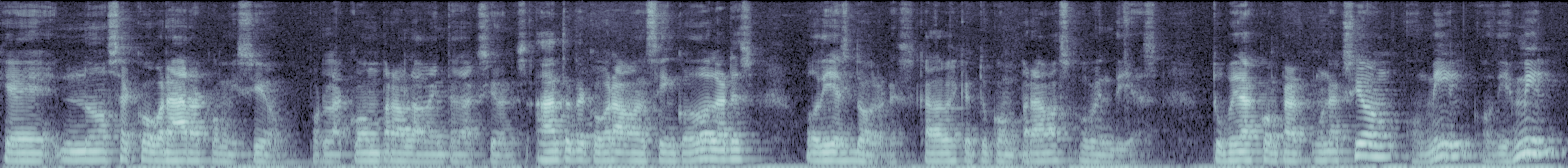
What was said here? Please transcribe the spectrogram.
que no se cobrara comisión por la compra o la venta de acciones. Antes te cobraban 5 dólares o 10 dólares cada vez que tú comprabas o vendías. Tú podías comprar una acción o mil o diez mil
